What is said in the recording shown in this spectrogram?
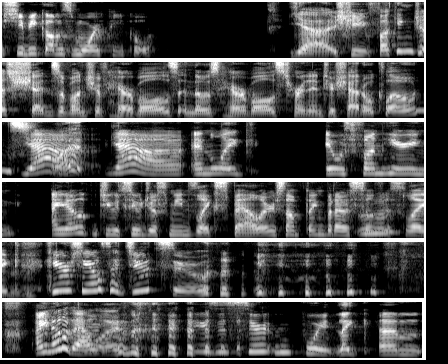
she becomes more people. Yeah, she fucking just sheds a bunch of hairballs, and those hairballs turn into shadow clones. Yeah. What? Yeah. And like, it was fun hearing. I know jutsu just means like spell or something, but I was still Mhm. just like, Kyoshiro said jutsu. I know that one. There's a certain point, like um.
